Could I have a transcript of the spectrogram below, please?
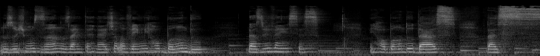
Nos últimos anos, a internet ela vem me roubando das vivências, me roubando das, das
